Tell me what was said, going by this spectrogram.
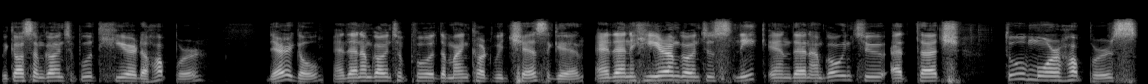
because I'm going to put here the hopper. There you go. And then I'm going to put the minecart with chest again. And then here I'm going to sneak and then I'm going to attach two more hoppers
